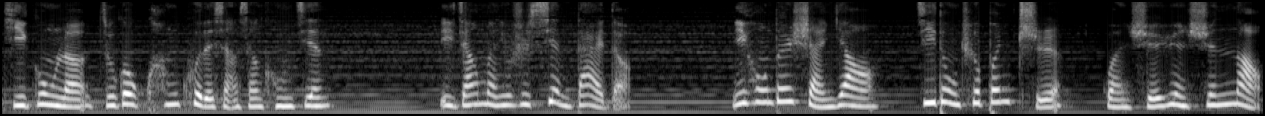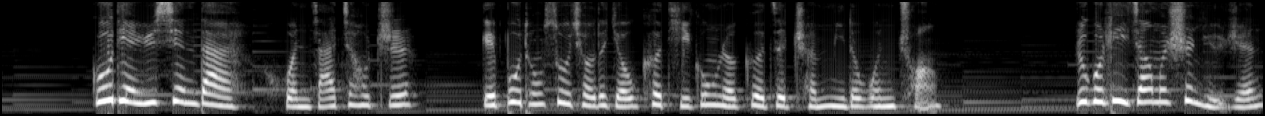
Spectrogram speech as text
提供了足够宽阔的想象空间。丽江们又是现代的，霓虹灯闪耀。机动车奔驰，管学院喧闹，古典与现代混杂交织，给不同诉求的游客提供了各自沉迷的温床。如果丽江们是女人，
